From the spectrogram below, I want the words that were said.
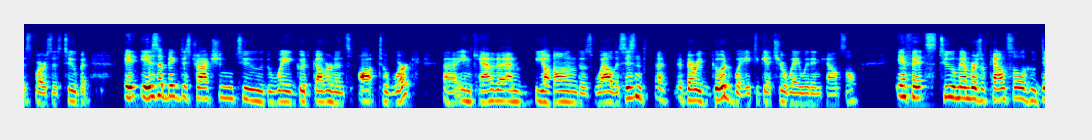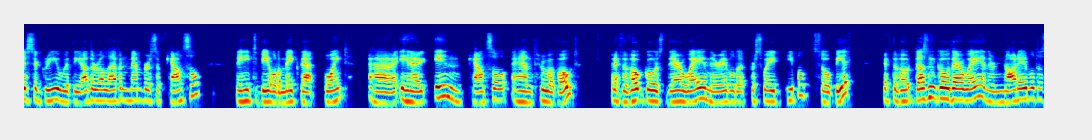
as far as this too. But it is a big distraction to the way good governance ought to work uh, in Canada and beyond as well. This isn't a, a, very good way to get your way within council. If it's two members of council who disagree with the other 11 members of council, they need to be able to make that point uh, in a in council and through a vote. And if the vote goes their way and they're able to persuade people, so be it. If the vote doesn't go their way and they're not able to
